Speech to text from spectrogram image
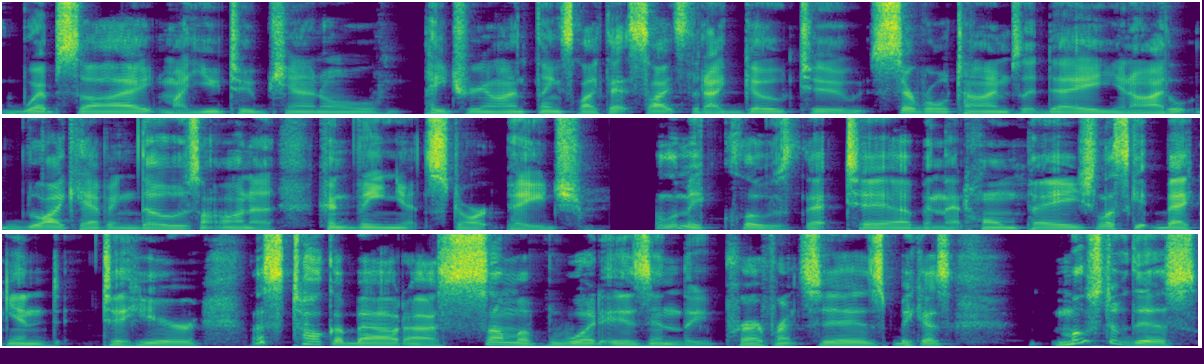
website, my YouTube channel, Patreon, things like that, sites that I go to several times a day. You know, I like having those on a convenient start page page. Let me close that tab and that home page. Let's get back into here. Let's talk about uh, some of what is in the preferences because most of this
